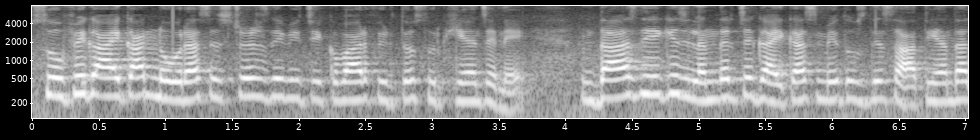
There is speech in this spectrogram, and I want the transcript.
ਸੂਫੀ ਗਾਇਕਾ ਨੋਰਾ ਸਿਸਟਰਸ ਦੇ ਵਿੱਚ ਇੱਕ ਵਾਰ ਫਿਰ ਤੋਂ ਸੁਰਖੀਆਂ 'ਚ ਨੇ। ਦੱਸ ਦਈਏ ਕਿ ਜਲੰਧਰ 'ਚ ਗਾਇਕਾ ਸਮੇਤ ਉਸਦੇ ਸਾਥੀਆਂ ਦਾ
